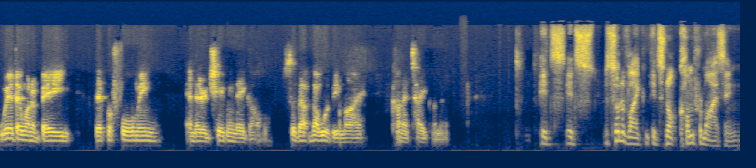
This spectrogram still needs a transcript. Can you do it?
where they want to be, they're performing, and they're achieving their goal. So that, that would be my kind of take on it. It's it's sort of like it's not compromising.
